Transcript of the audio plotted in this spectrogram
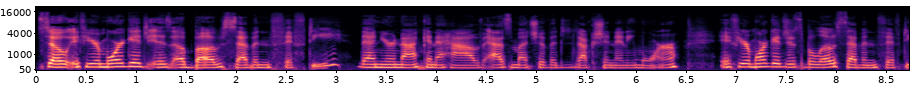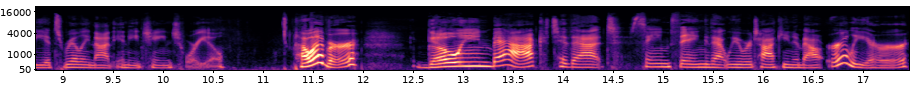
So if your mortgage is above 750, then you're not going to have as much of a deduction anymore. If your mortgage is below 750, it's really not any change for you. However, going back to that same thing that we were talking about earlier,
